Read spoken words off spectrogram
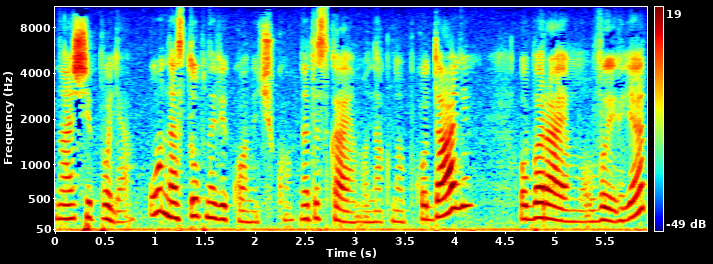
наші поля у наступне віконечко. Натискаємо на кнопку Далі, обираємо вигляд.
